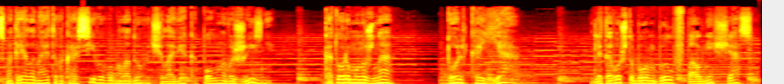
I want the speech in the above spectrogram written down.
Смотрела на этого красивого молодого человека, полного жизни, которому нужна только я, для того, чтобы он был вполне счастлив.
